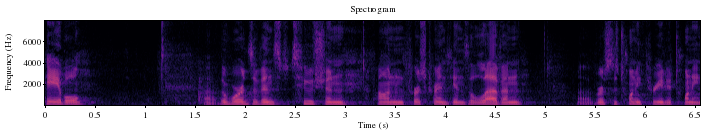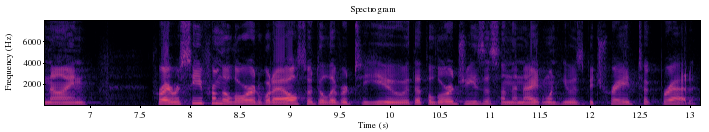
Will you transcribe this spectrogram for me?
table uh, the words of institution found in 1 Corinthians 11, uh, verses 23 to 29. For I received from the Lord what I also delivered to you that the Lord Jesus, on the night when he was betrayed, took bread,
